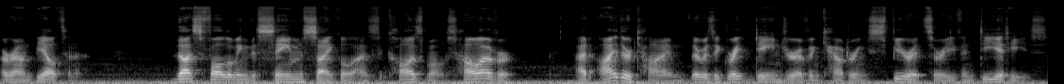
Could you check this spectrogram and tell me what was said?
around Bealtaine, thus following the same cycle as the cosmos. However, at either time there was a great danger of encountering spirits or even deities,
